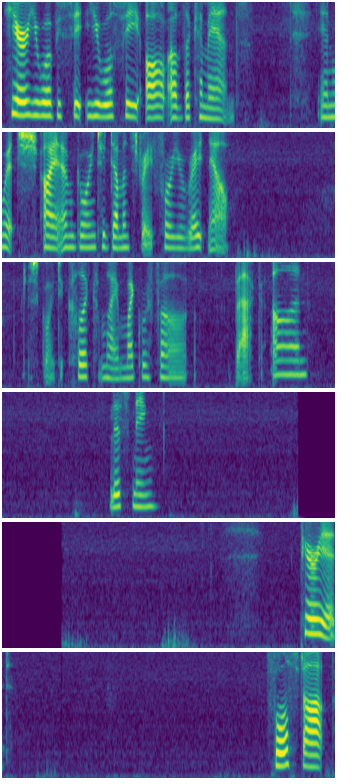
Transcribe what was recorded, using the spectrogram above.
Here you will be see, you will see all of the commands in which I am going to demonstrate for you right now. I'm just going to click my microphone back on, listening. Period. Full stop.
